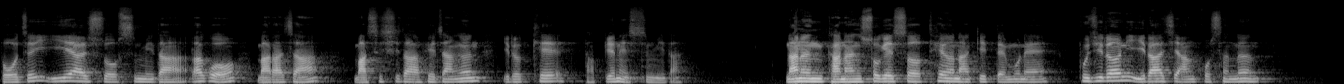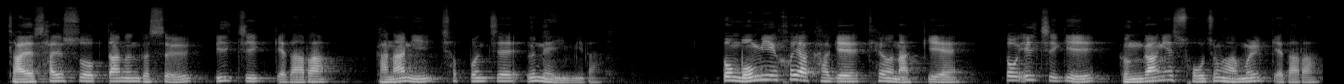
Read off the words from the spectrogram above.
도저히 이해할 수 없습니다. 라고 말하자 마스시다 회장은 이렇게 답변했습니다. 나는 가난 속에서 태어났기 때문에 부지런히 일하지 않고서는 잘 살 수 없다는 것을 일찍 깨달아 가난이 첫 번째 은혜입니다. 또 몸이 허약하게 태어났기에 또 일찍이 건강의 소중함을 깨달아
